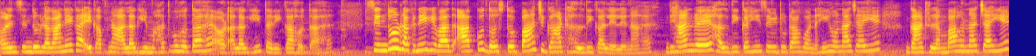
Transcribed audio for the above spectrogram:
ऑरेंज सिंदूर लगाने का एक अपना अलग ही महत्व होता है और अलग ही तरीका होता है। सिंदूर रखने के बाद आपको दोस्तों पाँच गांठ हल्दी का ले लेना है। ध्यान रहे, हल्दी कहीं से भी टूटा हुआ नहीं होना चाहिए, गांठ लंबा होना चाहिए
